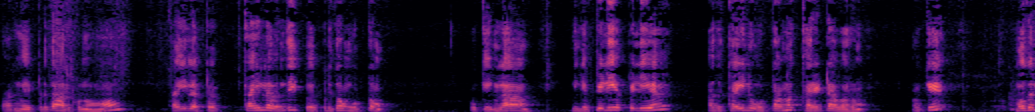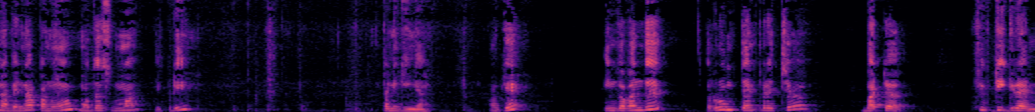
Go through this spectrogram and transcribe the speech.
பாருங்கள் இப்படி தான் இருக்கணும். கையில் இப்போ கையில் வந்து இப்போ இப்படி தான் ஒட்டும். ஓகேங்களா? நீங்கள் பெளிய பெளிய அது கையில் ஒட்டாமல் கரெக்டாக வரும். ஓகே மொதல் நம்ம என்ன பண்ணுவோம்? மொதல் சும்மா இப்படி பண்ணிக்கிங்க. ஓகே இங்கே வந்து room temperature butter fifty gram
